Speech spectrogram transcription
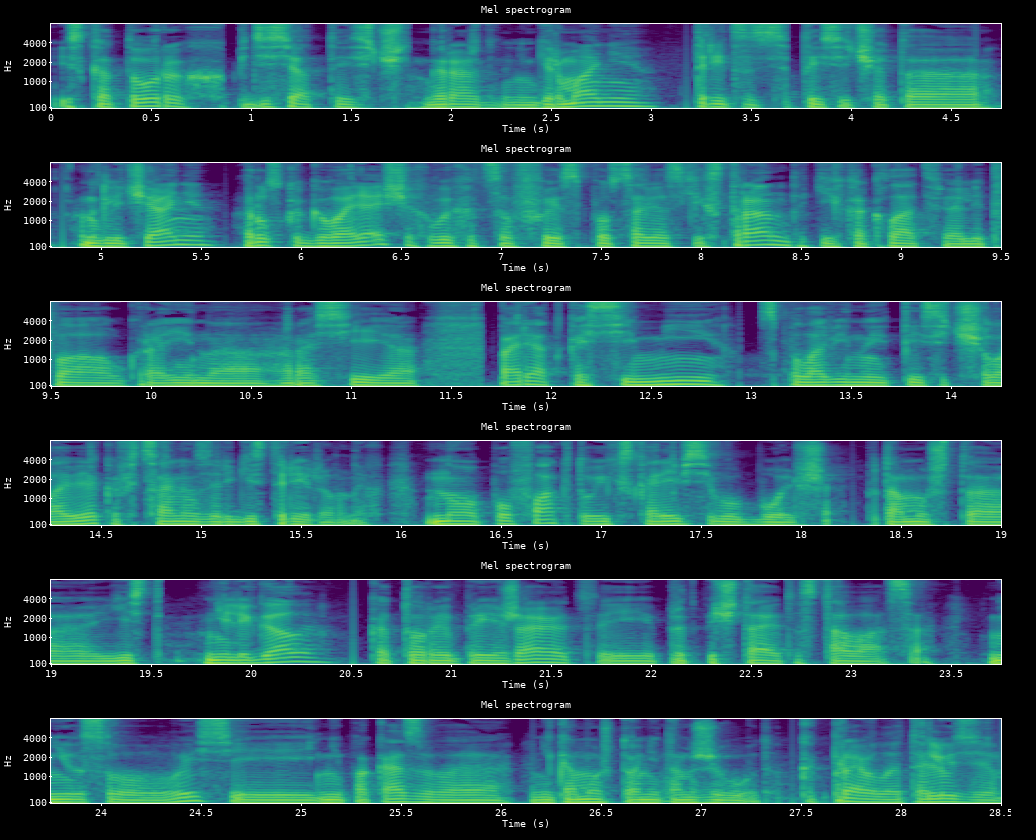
из которых 50 тысяч граждане Германии, 30 тысяч — это англичане, русскоговорящих выходцев из постсоветских стран, таких как Латвия, Литва, Украина, Россия, порядка семи с половиной тысяч человек официально зарегистрированных. Но по факту их, скорее всего, больше, потому что есть нелегалы, которые приезжают и предпочитают оставаться не высовываясь и не показывая никому, что они там живут. Как правило, это люди,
